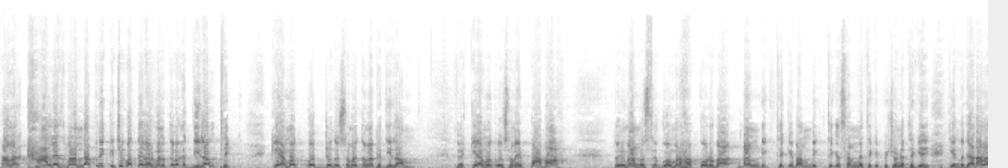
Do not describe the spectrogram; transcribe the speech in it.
আমার খালেস বান্দা তুমি কিছু করতে পারবে না। তোমাকে দিলাম ঠিক। কেয়ামত পর্যন্ত সময় তোমাকে দিলাম। তুমি কেয়ামত সময় পাবা। তুমি মানুষকে গোমরাহ করবা, ডান দিক থেকে, বাম দিক থেকে, সামনে থেকে, পিছনে থেকে। কিন্তু যারা আমার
